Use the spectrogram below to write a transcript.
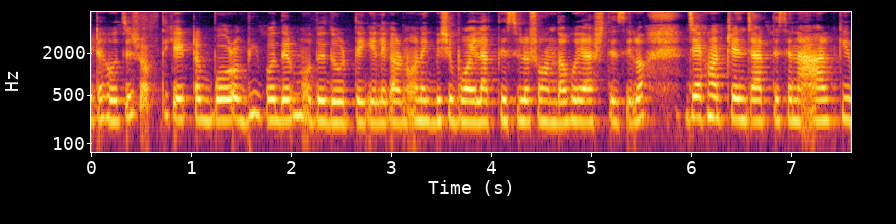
এটা হচ্ছে সব থেকে একটা বড় বিপদের মধ্যে দৌড়তে গেলে, কারণ অনেক বেশি ভয় লাগতেছিল, সন্ধ্যা হয়ে আসতেছিল। যে এখন ট্রেন ছাড়তেছে না। আর কি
